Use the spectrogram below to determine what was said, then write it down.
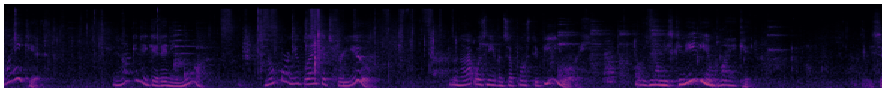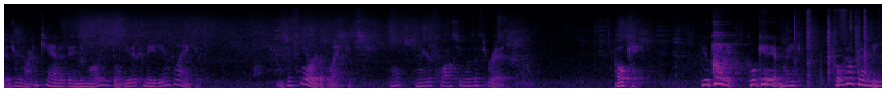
blanket. You're not going to get any more. No more new blankets for you. That wasn't even supposed to be yours. That was Mommy's Canadian blanket. He says you're not in Canada anymore. You don't need a Canadian blanket. These are Florida blankets. Oh, now you're flossing with a thread. Okay. You get it. Go get it, Mike. Go help Ellie.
